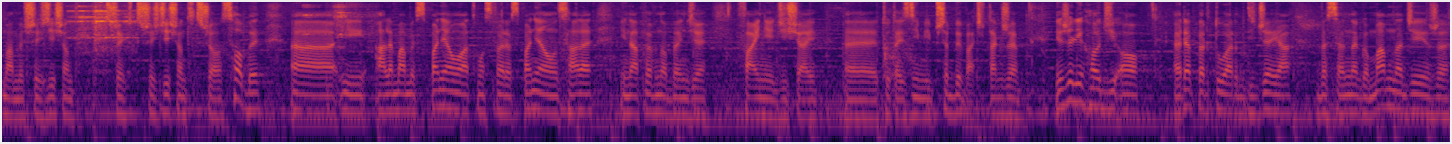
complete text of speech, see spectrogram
mamy 63, 63 osoby, e, i, ale mamy wspaniałą atmosferę, wspaniałą salę i na pewno będzie fajnie dzisiaj e, tutaj z nimi przebywać. Także jeżeli chodzi o repertuar DJ-a weselnego, mam nadzieję, że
